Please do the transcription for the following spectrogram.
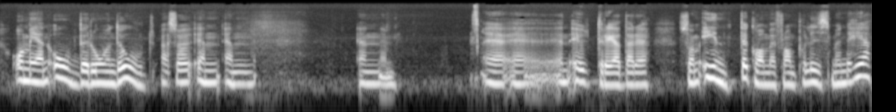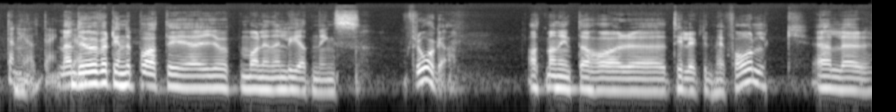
och med en oberoende ord, alltså en, en en, eh, en utredare som inte kommer från Polismyndigheten mm. helt enkelt. Men du har varit inne på att det är ju uppenbarligen en ledningsfråga. Att man inte har eh, tillräckligt med folk eller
